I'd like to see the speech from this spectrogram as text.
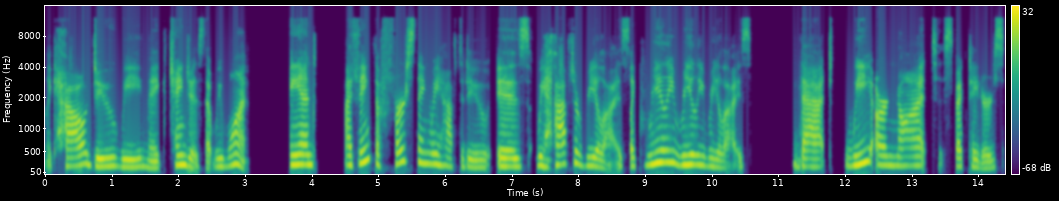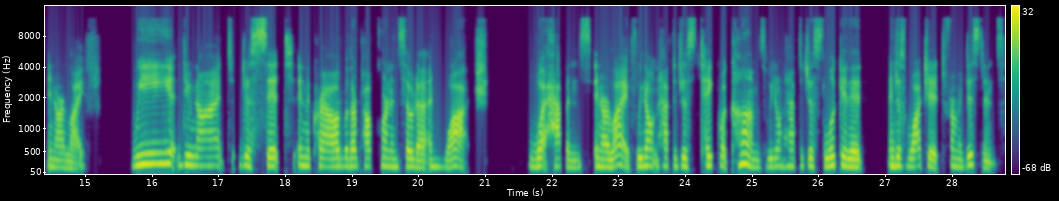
Like, how do we make changes that we want? And I think the first thing we have to do is we have to realize, like, really, really realize that we are not spectators in our life. We do not just sit in the crowd with our popcorn and soda and watch what happens in our life. We don't have to just take what comes. We don't have to just look at it and just watch it from a distance.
